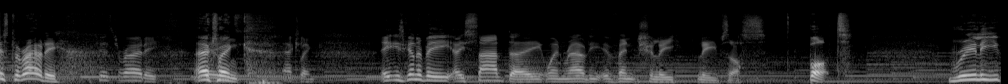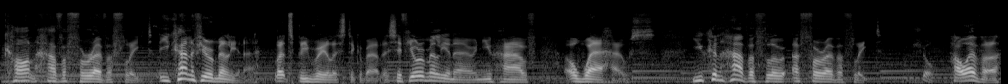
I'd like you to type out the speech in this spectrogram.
Cheers to Rowdy. Cheers to Rowdy. Airclink. Airclink. It is going to be a sad day when Rowdy eventually leaves us. But really, you can't have a forever fleet. You can if you're a millionaire. Let's be realistic about this. If you're a millionaire and you have a warehouse, you can have a, a forever fleet. Sure. However,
